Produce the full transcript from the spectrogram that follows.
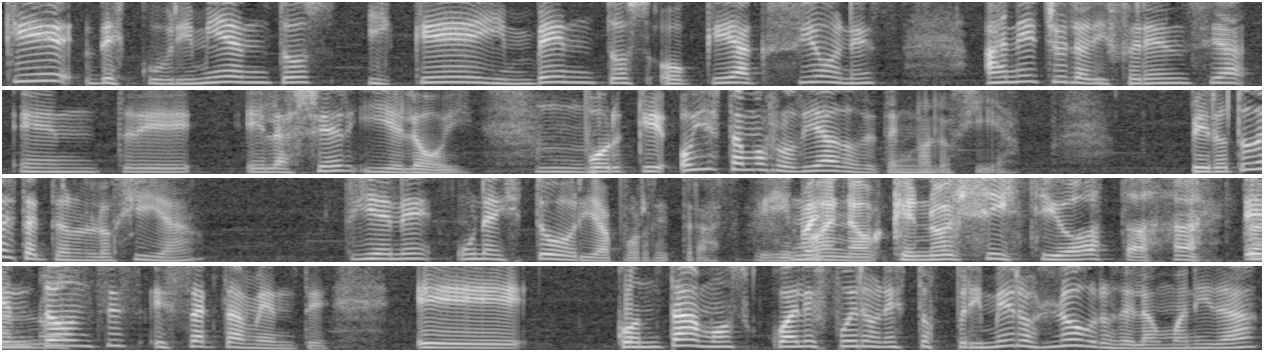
qué descubrimientos y qué inventos o qué acciones han hecho la diferencia entre el ayer y el hoy. Mm. Porque hoy estamos rodeados de tecnología, pero toda esta tecnología tiene una historia por detrás. Y bueno, que no existió hasta... Entonces, exactamente. Eh, contamos cuáles fueron estos primeros logros de la humanidad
